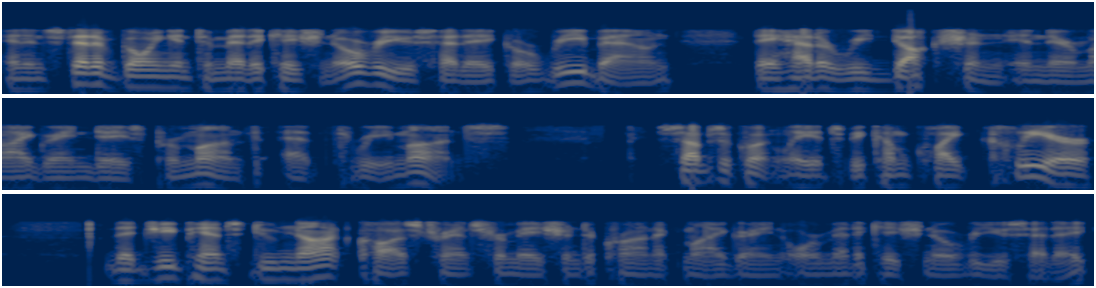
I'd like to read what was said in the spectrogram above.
and instead of going into medication overuse headache or rebound, they had a reduction in their migraine days per month at three months. Subsequently, it's become quite clear that gepants do not cause transformation to chronic migraine or medication overuse headache,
